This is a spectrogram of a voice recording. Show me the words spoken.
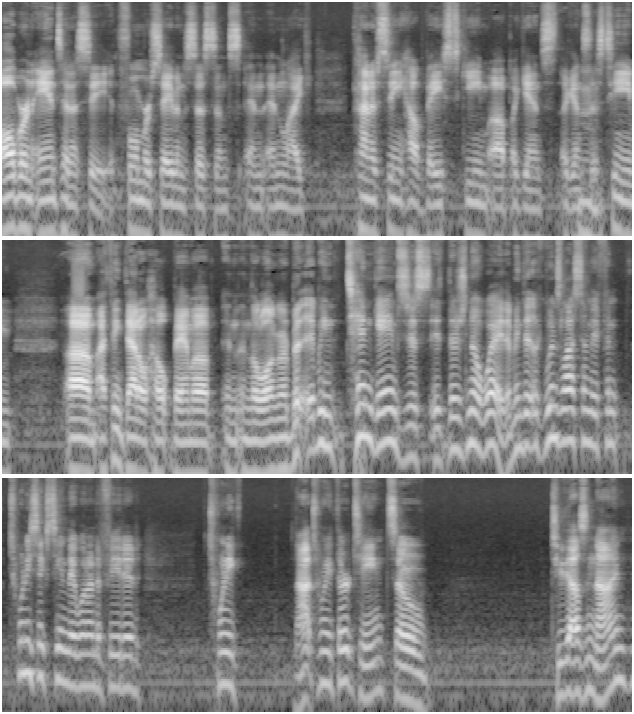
Auburn and Tennessee, and former Saban assistants, and and like kind of seeing how they scheme up against against this team. Um, I think that'll help Bama in, in the long run. But I mean, ten games just it, there's no way. I mean, they, like when's the last time they fin- 2016 they went undefeated, 20 not 2013. So 2009.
